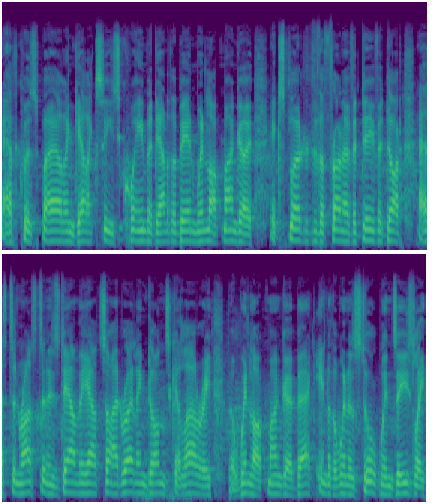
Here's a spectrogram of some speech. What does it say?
Asquith Bale, and Galaxy's Queen. But down to the bend, Winlock Mungo exploded to the front over Diva Dot. Aston Ruston is down the outside, railing Don Scalari. But Winlock Mungo back into the winner's stall, wins easily.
